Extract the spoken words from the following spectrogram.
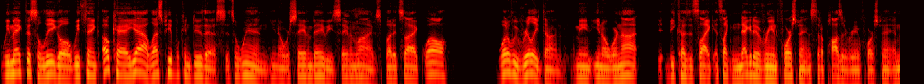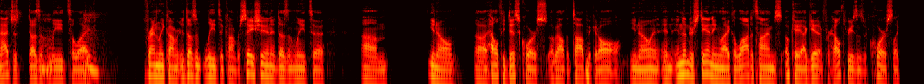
we make this illegal. We think, okay, yeah, less people can do this. It's a win. You know, we're saving babies, saving lives. But it's like, well, what have we really done? I mean, you know, we're not because it's like it's like negative reinforcement instead of positive reinforcement, and that just doesn't lead to like friendly. Conver- it doesn't lead to conversation. It doesn't lead to, um, you know, uh, healthy discourse about the topic at all. You know, and, and and understanding like a lot of times, okay, I get it for health reasons, of course, like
